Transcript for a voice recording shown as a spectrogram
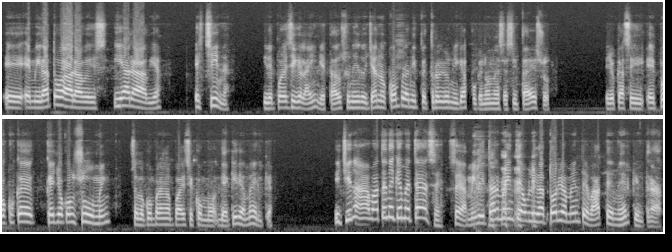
eh, Emiratos Árabes y Arabia es China. Y después le sigue la India. Estados Unidos ya no compra ni petróleo ni gas porque no necesita eso. Ellos casi, el poco que, que ellos consumen, se lo compran a países como de aquí de América. Y China va a tener que meterse. O sea, militarmente, obligatoriamente va a tener que entrar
